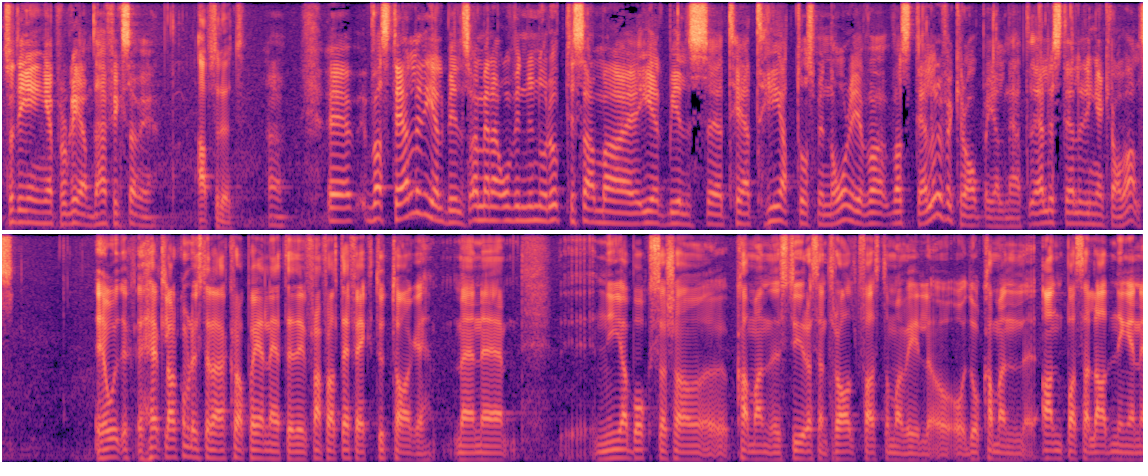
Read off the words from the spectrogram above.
Så det är inga problem, det här fixar vi. Absolut. Ja. Eh, vad ställer elbils... Jag menar, om vi nu når upp till samma elbilstäthet som i Norge, vad, vad ställer det för krav på elnätet? Eller ställer det inga krav alls? Jo, helt klart kommer det ställa krav på elnätet, det är framförallt effektuttaget. Men eh, nya boxar så kan man styra centralt fast om man vill och, och då kan man anpassa laddningen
